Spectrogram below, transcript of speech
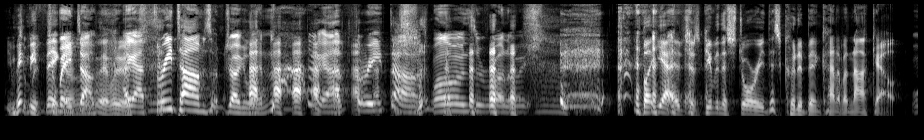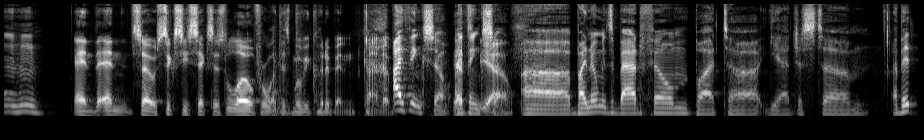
You make me Too think. many I'm- Toms. wait, wait, wait. I got three Toms I'm juggling. I got three Toms. One of them's in front of me. but yeah, it's just given the story, this could have been kind of a knockout. Mm-hmm. And and so 66 is low for what this movie could have been, kind of. I think so. I think yeah. so. Uh, by no means a bad film, but uh, yeah, just um, a bit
